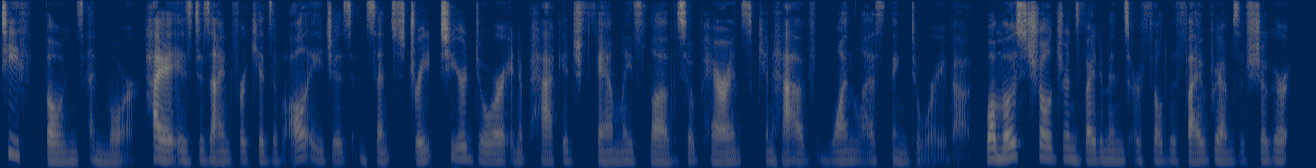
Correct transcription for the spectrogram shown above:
teeth, bones, and more. Hiya is designed for kids of all ages and sent straight to your door in a package families love so parents can have one less thing to worry about. While most children's vitamins are filled with five grams of sugar,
